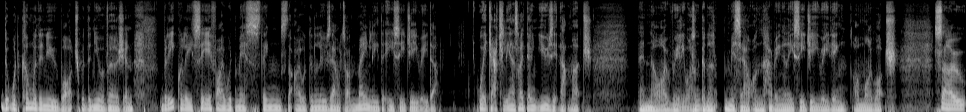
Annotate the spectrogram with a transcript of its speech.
that would come with a new watch with the newer version. But equally see if I would miss things that I was going to lose out on, mainly the ECG reader, which actually, as I don't use it that much, then no, I really wasn't going to miss out on having an ECG reading on my watch. So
